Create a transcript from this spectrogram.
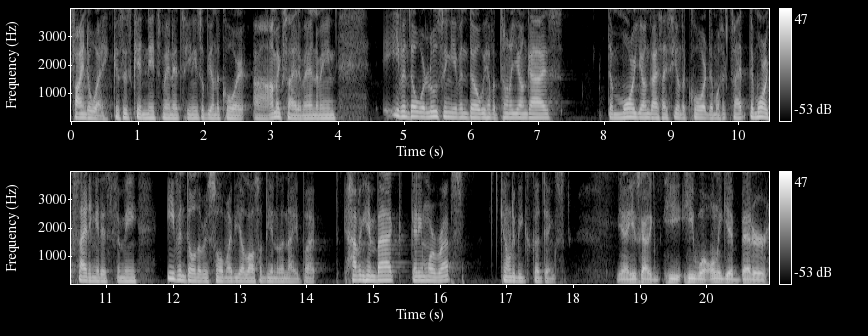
find a way because this kid needs minutes. He needs to be on the court. Uh, I'm excited, man. I mean, even though we're losing, even though we have a ton of young guys, the more young guys I see on the court, the more excited, the more exciting it is for me. Even though the result might be a loss at the end of the night, but having him back, getting more reps, can only be good things. Yeah, he's got to, he he will only get better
